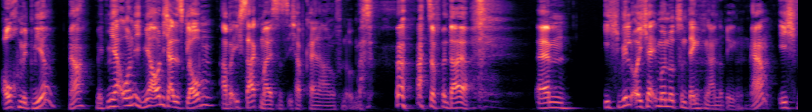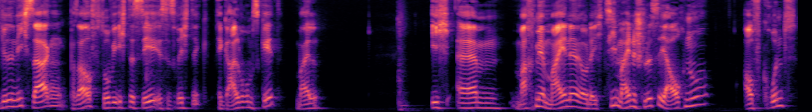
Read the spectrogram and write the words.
Auch mit mir, ja, mit mir auch nicht, mir auch nicht alles glauben, aber ich sag meistens, ich habe keine Ahnung von irgendwas. also von daher, ähm, ich will euch ja immer nur zum Denken anregen. Ja? Ich will nicht sagen, pass auf, so wie ich das sehe, ist es richtig, egal worum es geht, weil ich ähm, mache mir meine oder ich ziehe meine Schlüsse ja auch nur aufgrund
